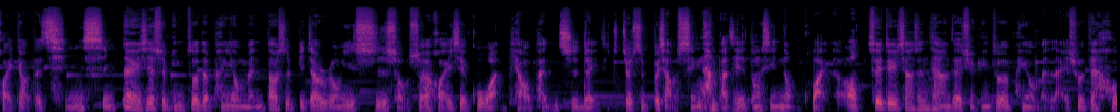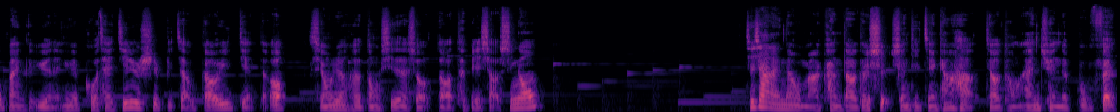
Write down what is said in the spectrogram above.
坏掉的情形。那有些水瓶座的朋友们倒是比较容易失手摔坏一些锅碗瓢盆之类的，就是不小心的 把这些东西弄坏了哦。所以对于上升太阳在水瓶座的朋友们来说，在后半个月呢，因为破财几率是比较高一点的哦，使用任何东西的时候都要特别小心哦。接下来呢，我们要看到的是身体健康好、交通安全的部分。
